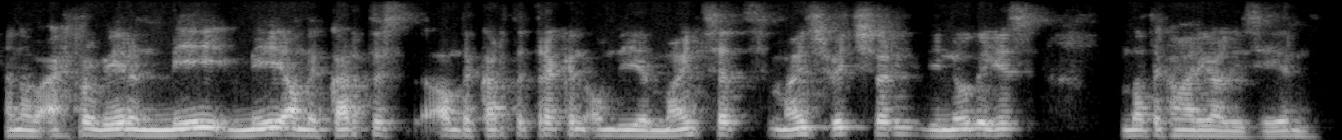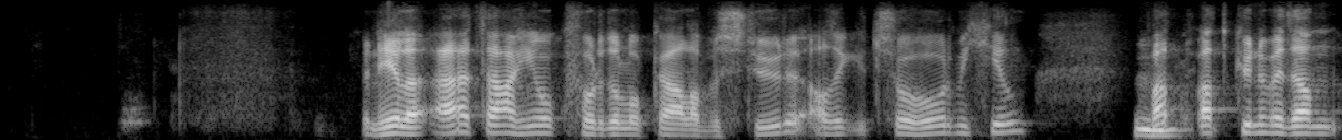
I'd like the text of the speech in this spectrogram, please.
En dat we echt proberen mee, mee aan, de kart te, aan de kaart te trekken om die mindset, mindswitch sorry, die nodig is, om dat te gaan realiseren. Een hele uitdaging ook voor de lokale besturen, als ik het zo hoor, Michiel. Wat, wat kunnen we dan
